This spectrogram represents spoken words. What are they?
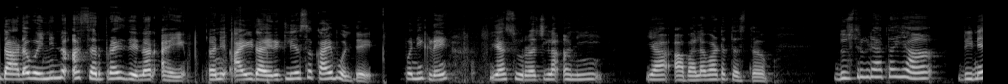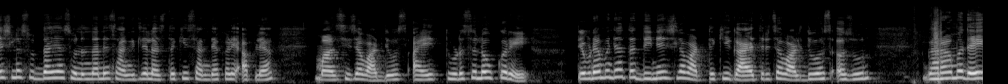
दादा वहिनींना आज सरप्राईज देणार आहे. आणि आई डायरेक्टली असं काय बोलते? पण इकडे या सूरजला आणि या आबाला वाटत असतं. दुसरीकडे आता ह्या दिनेशला सुद्धा या सुनंदाने सांगितलेलं असतं की संध्याकाळी आपल्या मानसीचा वाढदिवस आहे थोडंसं लवकर आहे तेवढ्यामध्ये आता दिनेशला वाटतं की गायत्रीचा वाढदिवस अजून घरामध्ये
